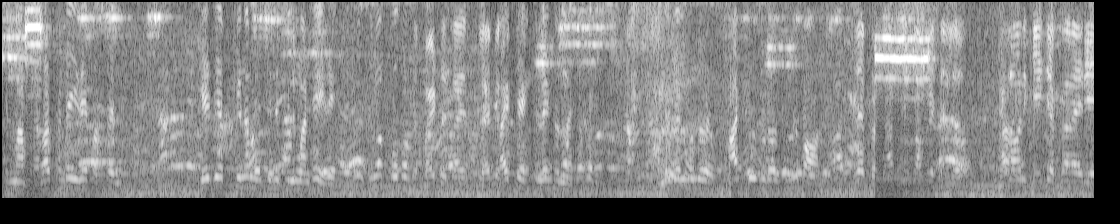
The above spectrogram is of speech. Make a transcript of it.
సినిమా ప్రభాస్ అంటే ఇదే ఫస్ట్ టైం కేజీఎఫ్ కింద వచ్చింది ఫిల్మ్ అంటే ఇదే. ఫైట్స్ ఎక్సలెంట్ ఉన్నాయి. అందరి వేల ముందు పార్ట్ టూ చూడాల్సింది బాగుంది. కేజీఎఫ్ అనేది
